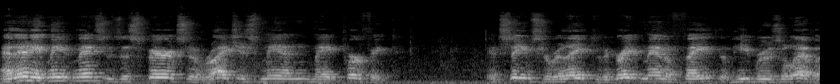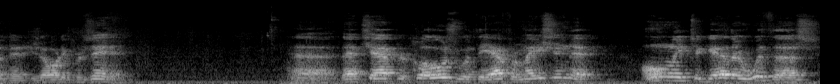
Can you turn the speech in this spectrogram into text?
And then he mentions the spirits of righteous men made perfect. It seems to relate to the great men of faith of Hebrews 11 that he's already presented. Uh, that chapter closed with the affirmation that only together with us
